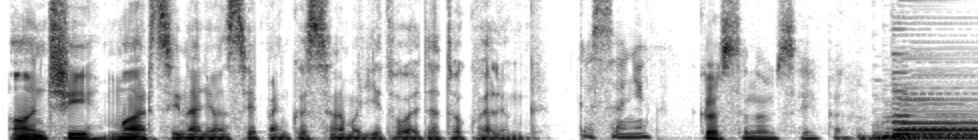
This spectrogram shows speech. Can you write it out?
Ancsi, Marci, nagyon szépen köszönöm, hogy itt voltatok velünk. Köszönjük. Köszönöm szépen.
